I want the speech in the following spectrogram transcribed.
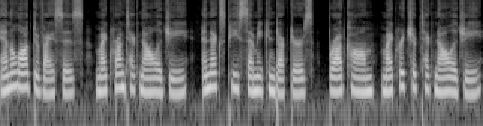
Analog Devices, Micron Technology, NXP Semiconductors, Broadcom, Microchip Technology,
